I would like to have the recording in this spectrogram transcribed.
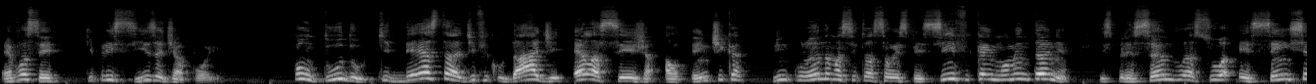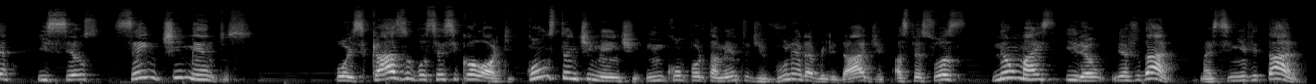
é você que precisa de apoio. Contudo, que desta dificuldade ela seja autêntica, vinculando a uma situação específica e momentânea, expressando a sua essência e seus sentimentos. Pois caso você se coloque constantemente em um comportamento de vulnerabilidade, as pessoas não mais irão lhe ajudar, mas sim evitar,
